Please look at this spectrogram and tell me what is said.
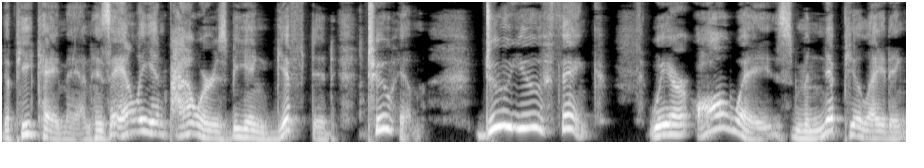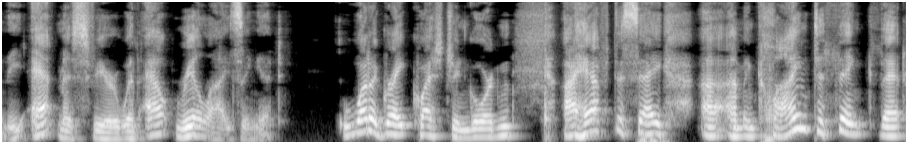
The PK Man, his alien powers being gifted to him, do you think we are always manipulating the atmosphere without realizing it? What a great question, Gordon. I have to say, uh, I'm inclined to think that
